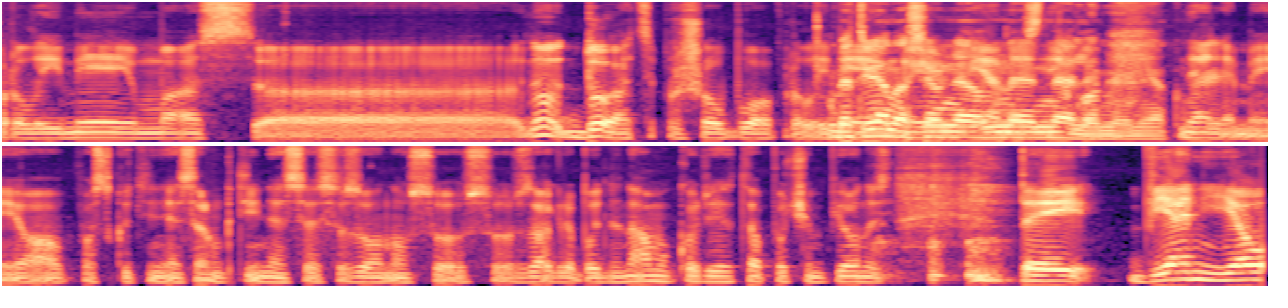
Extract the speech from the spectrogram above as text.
pralaimėjimas, uh, nu, du, atsiprašau, buvo pralaimėjimas. Bet vienas jau ne, ne, nelėmė nieko. Nelėmė jo paskutinėse rungtynėse sezono su, su Zagrebo Dinamo, kurie tapo čempionais. Tai vien jau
